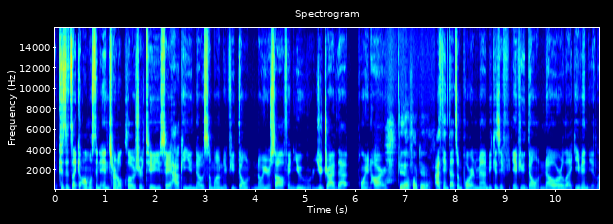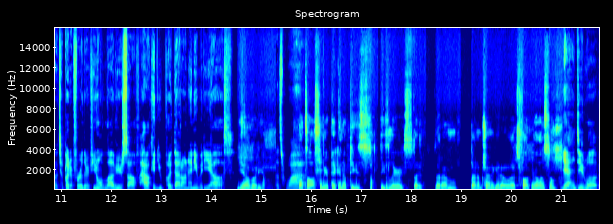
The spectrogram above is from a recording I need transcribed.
because it's like almost an internal closure too. You say, "How can you know someone if you don't know yourself?" And you you drive that point hard. yeah, fuck yeah. I think that's important, man. Because if if you don't know, or like even to put it further, if you don't love yourself, how could you put that on anybody else? Yeah, buddy. That's wild. That's awesome. You're picking up these these lyrics that, that I'm that I'm trying to get out. That's fucking awesome. Yeah, dude. Well,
